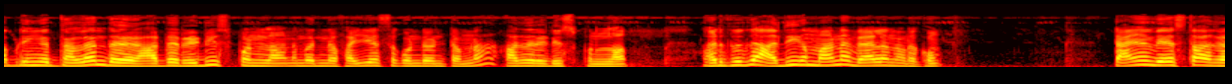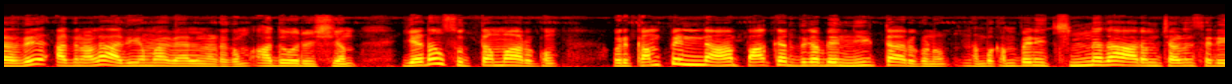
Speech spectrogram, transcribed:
அப்படிங்கிறதுனால இந்த அதை ரெடியூஸ் பண்ணலாம். நம்ம இந்த ஃபைவ் இயர்ஸை கொண்டு வந்துட்டோம்னா அதை ரெடியூஸ் பண்ணலாம். அடுத்தது அதிகமான வேலை நடக்கும். டைம் வேஸ்ட் ஆகாது. அதனால அதிகமாக வேலை நடக்கும். அது ஒரு விஷயம். இடம் சுத்தமாக இருக்கும். ஒரு கம்பெனினா பார்க்கறதுக்கு அப்படியே நீட்டாக இருக்கணும். நம்ம கம்பெனி சின்னதாக ஆரம்பித்தாலும் சரி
